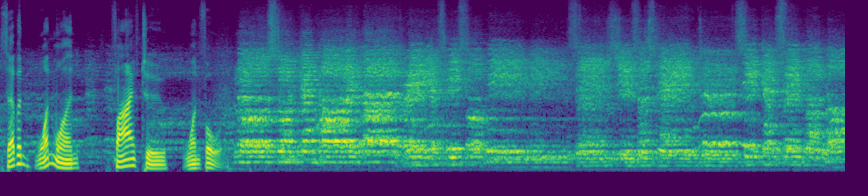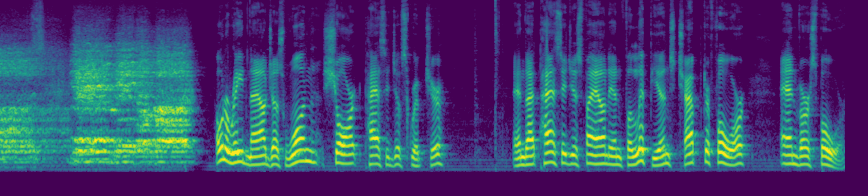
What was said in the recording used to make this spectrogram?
711 5214. I want to read now just one short passage of Scripture, and that passage is found in Philippians chapter 4 and verse 4.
